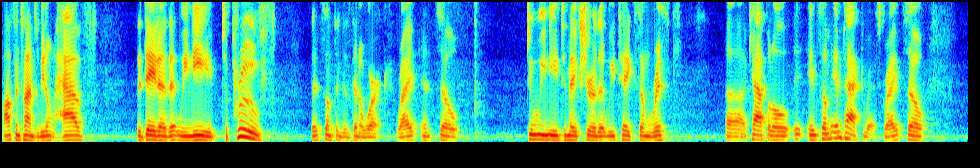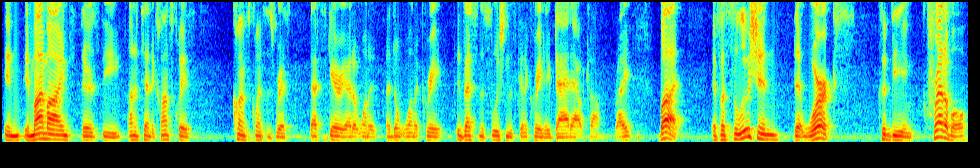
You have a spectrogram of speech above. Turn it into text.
oftentimes we don't have the data that we need to prove that something is going to work, right? And so do we need to make sure that we take some risk uh, capital in some impact risk, right? So, in in my mind, there's the unintended consequence consequences risk. That's scary. I don't want to. I don't want to create invest in a solution that's going to create a bad outcome, right? But if a solution that works could be incredible,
